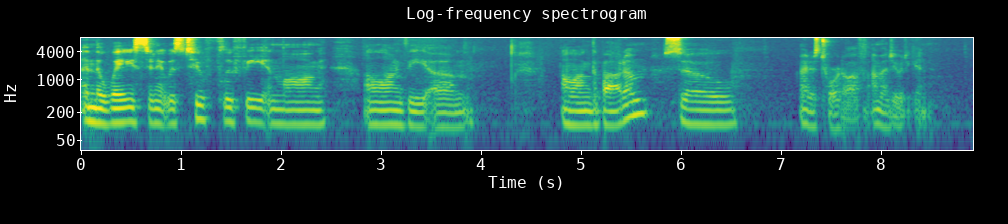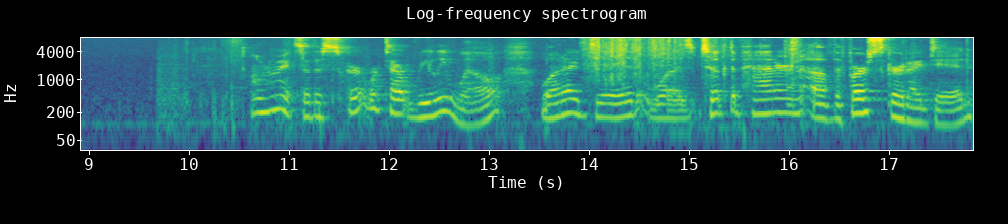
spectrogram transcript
in the waist and it was too floofy and long along the, um, along the bottom. So I just tore it off. I'm gonna do it again. All right, so the skirt worked out really well. What I did was took the pattern of the first skirt I did,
